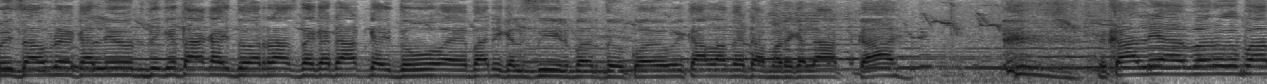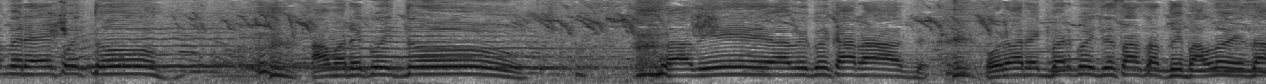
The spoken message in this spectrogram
ওই চাউরে কালে ওর দিকে তাকাইতো আর রাস্তাঘাটে আটকাইতো। বাড়ি খালি সির পারতো কয় ওই কালা বেটা আমার খালি আটকায়। কালে আবার ওকে বাপের কইতো। আমারে কইতো আমি আমি কই কারাজ? ওরা একবার কইছে, চাচা, তুই ভালো হয়ে যা,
